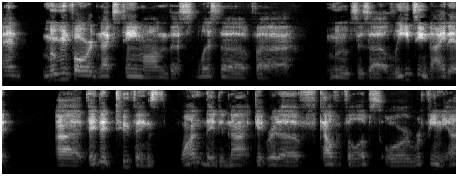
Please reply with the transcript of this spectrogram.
and moving forward, next team on this list of uh, moves is uh, Leeds United. Uh, they did two things. One, they did not get rid of Kalvin Phillips or Raphinha.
